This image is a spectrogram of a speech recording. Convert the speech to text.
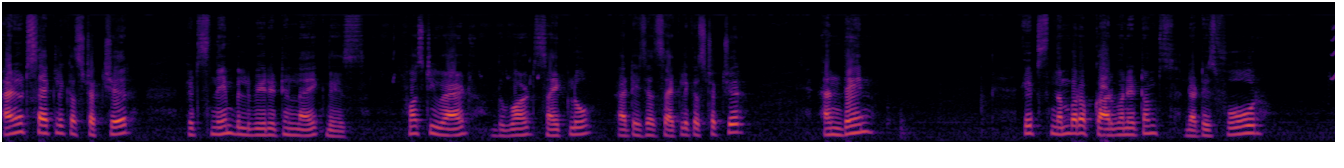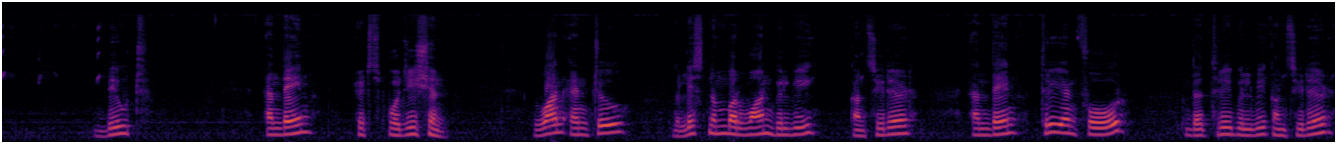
and its cyclic structure, its name will be written like this. First you add the word cyclo that is a cyclic structure and then its number of carbon atoms that is 4 but and then its position 1 and 2 the list number 1 will be considered and then 3 and 4 the 3 will be considered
